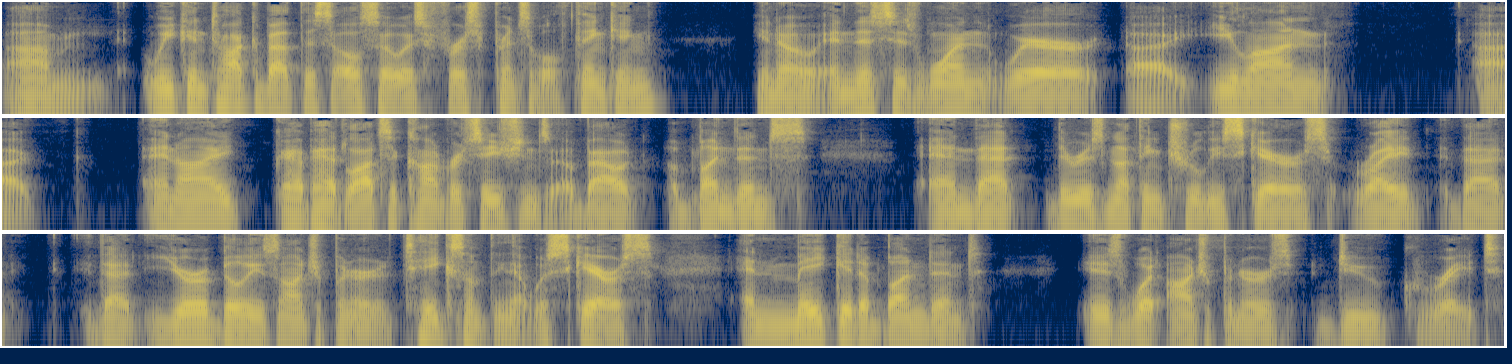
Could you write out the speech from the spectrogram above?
Um, we can talk about this also as first principle thinking you know, and this is one where uh, Elon uh, and I have had lots of conversations about abundance and that there is nothing truly scarce, right? That that your ability as an entrepreneur to take something that was scarce and make it abundant is what entrepreneurs do great.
